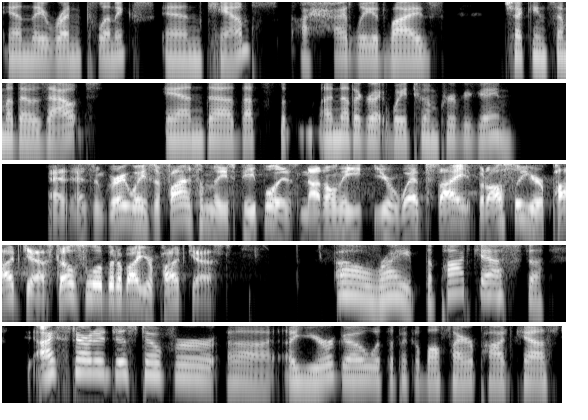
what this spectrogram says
and they run clinics and camps. I highly advise checking some of those out. And uh, that's the, another great way to improve your game. And, and some great ways to find some of these people is not only your website, but also your podcast. Tell us a little bit about your podcast. Oh, right. The podcast. Uh, I started just over uh, a year ago with the Pickleball Fire podcast.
